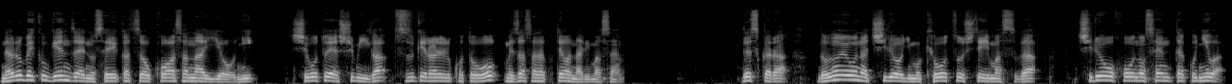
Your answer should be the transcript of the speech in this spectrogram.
なるべく現在の生活を壊さないように、仕事や趣味が続けられることを目指さなくてはなりません。ですから、どのような治療にも共通していますが、治療法の選択には、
